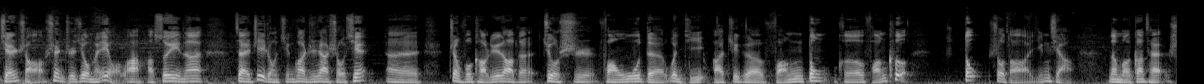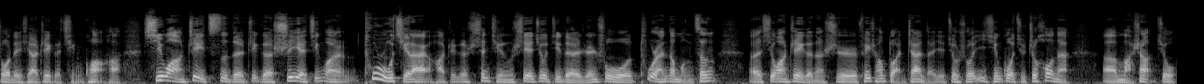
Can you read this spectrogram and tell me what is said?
减少，甚至就没有了啊。所以呢，在这种情况之下，首先，呃，政府考虑到的就是房屋的问题啊，这个房东和房客都受到影响。那么刚才说了一下这个情况哈，希望这次的这个失业尽管突如其来哈，这个申请失业救济的人数突然的猛增，呃，希望这个呢是非常短暂的，也就是说疫情过去之后呢，呃，马上就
